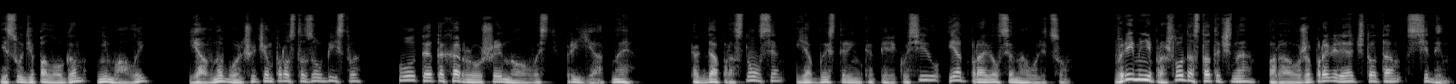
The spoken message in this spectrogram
И, судя по логам, немалый. Явно больше, чем просто за убийство. Вот это хорошая новость, приятная. Когда проснулся, я быстренько перекусил и отправился на улицу. Времени прошло достаточно, пора уже проверять, что там с Седым.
